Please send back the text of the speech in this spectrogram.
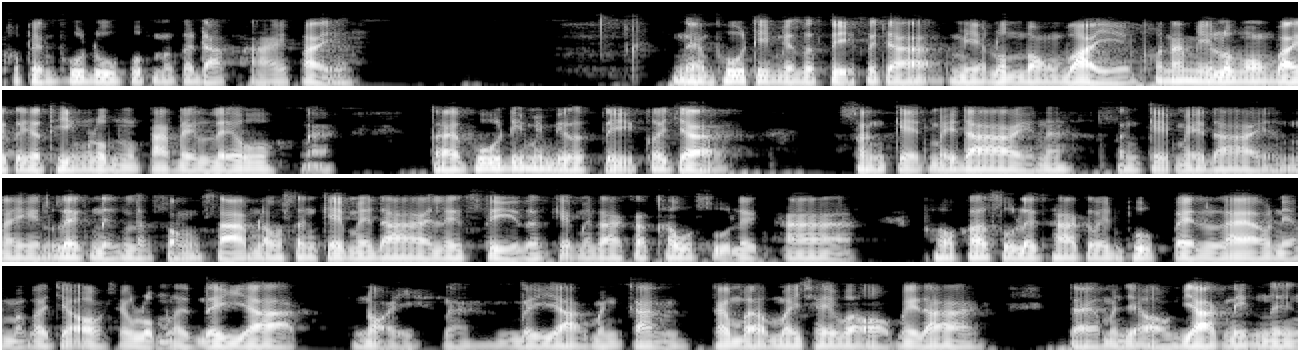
พอเป็นผู้ดูปุ๊บมันก็ดับหายไป เนี่ยผู้ที่มีสติก็จะมีลมว่องไว เพราะนั้นมีลมว่องไวก็จะทิ้งลมต่างๆได้เร็วนะแต่ผู้ที่ไม่มีสติก็จะสังเกตไม่ได้นะ สังเกตไม่ได้ ในเลขหนึ่งเลขสองสามเราสังเกตไม่ได้ เลขสี่สังเกตไม่ได้ก็เข้าสู่เลขห้าพอเข้าสู่เลขห้าก็เป็นผู้เป็นแล้วเนี่ย มันก็จะออกจากลมได้ยากหน่อยนะได้ยากเหมือนกัน แต่ว่าไม่ใช่ว่าออกไม่ได้ แต่มันจะออกยากนิดนึง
